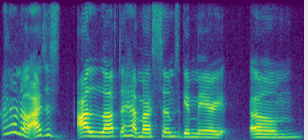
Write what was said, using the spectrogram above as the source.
I don't know. I just I love to have my Sims get married. Um,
